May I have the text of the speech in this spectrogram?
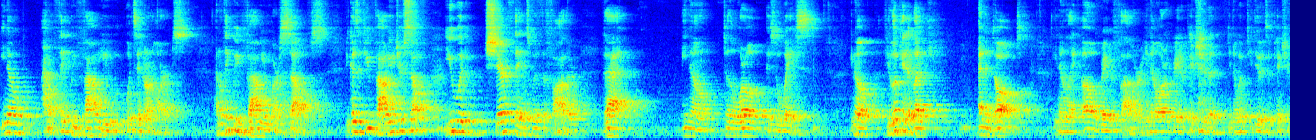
you know, I don't think we value what's in our hearts. I don't think we value ourselves. Because if you valued yourself, you would share things with the Father that, you know, to the world is a waste. You know, if you look at it like an adult, you know, like, oh, greater flower, you know, or a greater picture that, you know, what do you do? It's a picture.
